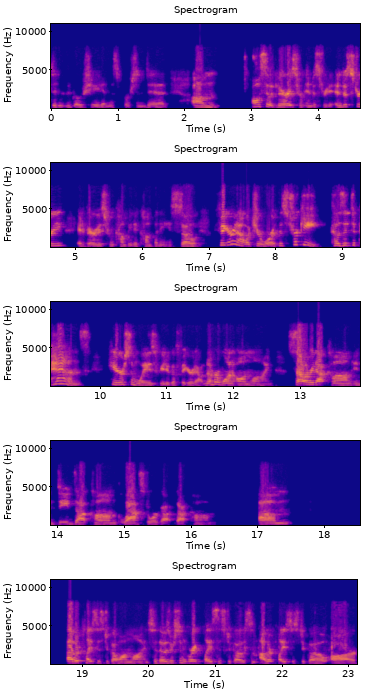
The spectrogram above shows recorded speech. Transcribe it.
didn't negotiate and this person did. Um, also, it varies from industry to industry. It varies from company to company. So figuring out what you're worth is tricky because it depends. Here's some ways for you to go figure it out. Number one, online. Salary.com, Indeed.com, Glassdoor.com. Um, other places to go online. So those are some great places to go. Some other places to go are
